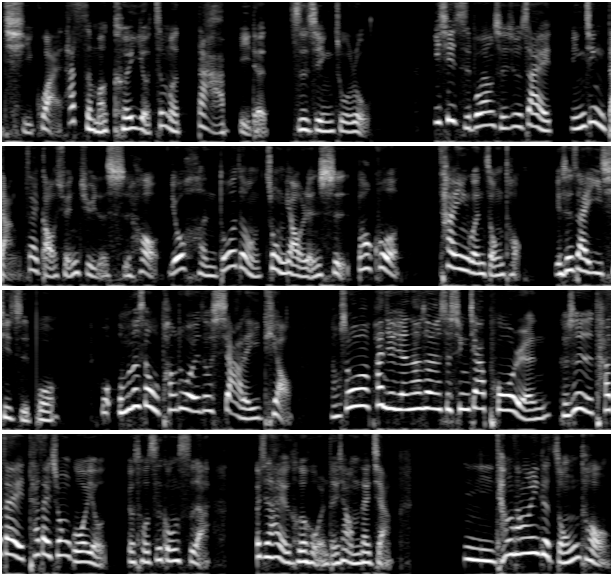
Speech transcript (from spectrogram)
奇怪，他怎么可以有这么大笔的资金注入？一期直播当时就是在民进党在搞选举的时候，有很多这种重要人士，包括蔡英文总统也是在一期直播。我我们那时候我旁周围都吓了一跳，想说潘杰贤他虽然是新加坡人，可是他在他在中国有有投资公司啊。而且他有合伙人，等一下我们再讲。你堂堂一个总统，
